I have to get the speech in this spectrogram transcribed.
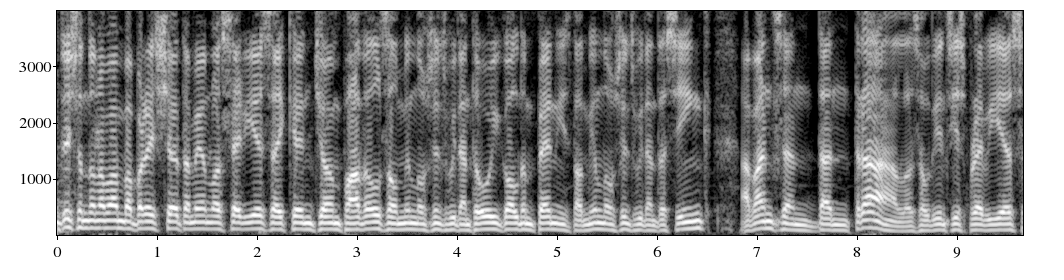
En Jason Donovan va aparèixer també en les sèries I Can Jump Puddles el 1981 i Golden Pennies del 1985 abans d'entrar a les audiències prèvies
